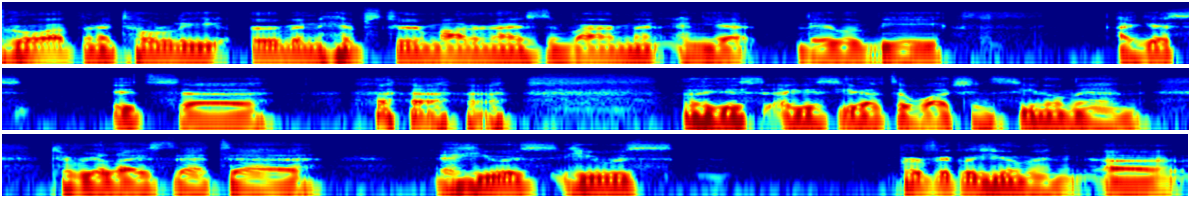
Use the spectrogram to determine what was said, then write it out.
grow up in a totally urban, hipster, modernized environment, and yet they would be, I guess it's, uh, I guess, I guess you'd have to watch Encino Man to realize that, uh, that he was, he was perfectly human. Uh,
